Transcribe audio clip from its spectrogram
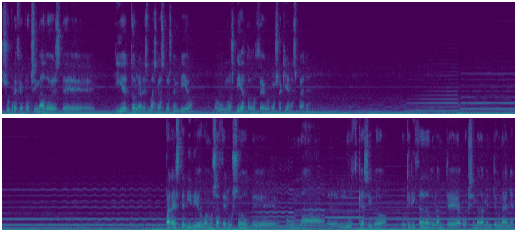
Su precio aproximado es de 10 dólares más gastos de envío o unos 10 o 12 euros aquí en España. Para este vídeo vamos a hacer uso de una luz que ha sido utilizada durante aproximadamente un año.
